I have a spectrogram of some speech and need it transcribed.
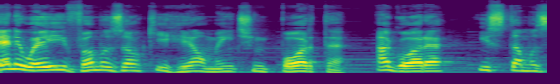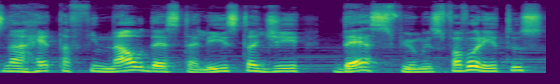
Anyway, vamos ao que realmente importa. Agora estamos na reta final desta lista de 10 filmes favoritos,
